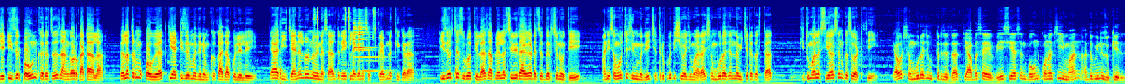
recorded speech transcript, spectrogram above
जे टीजर पाहून खरंच अंगावर काटा आला चला तर मग पाहूयात की या टीजरमध्ये नेमकं काय दाखवलेलं आहे. त्याआधी चॅनलवर नवीन असाल तर एक लाईक आणि सबस्क्राईब नक्की करा. टीजरच्या सुरुवातीलाच आपल्याला श्री रायगडाचं दर्शन होते आणि समोरच्या सीनमध्ये छत्रपती शिवाजी महाराज शंभूराजांना विचारत असतात की तुम्हाला सिंहासन कसं वाटते? त्यावर शंभूराजे उत्तर देतात की आबासाहेब हे सिंहासन पाहून कोणाची इमान अदबीनं झुकेल.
